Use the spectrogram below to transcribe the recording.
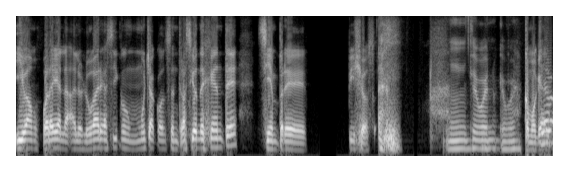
íbamos por ahí a, la- a los lugares así con mucha concentración de gente, siempre pillos. Mm, qué bueno, qué bueno. Como que Claro,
